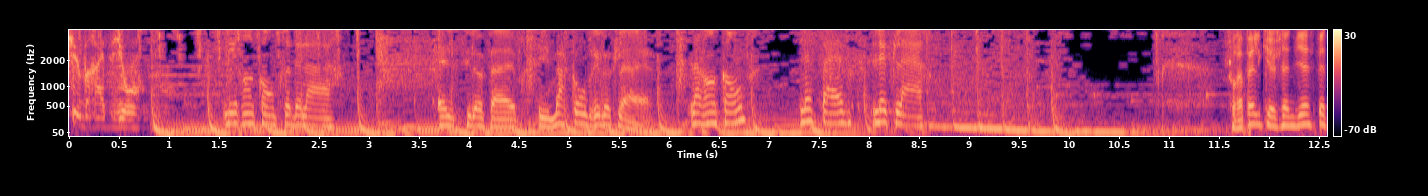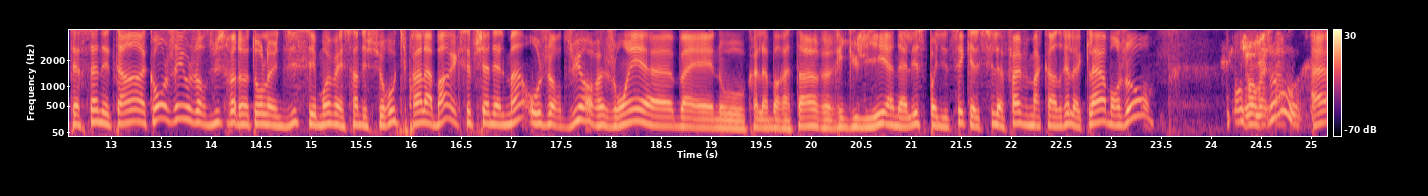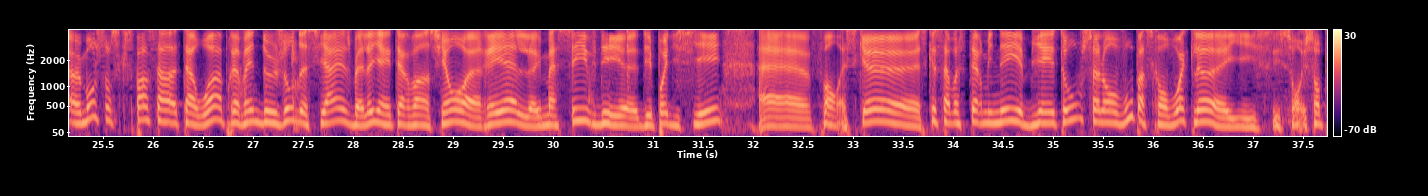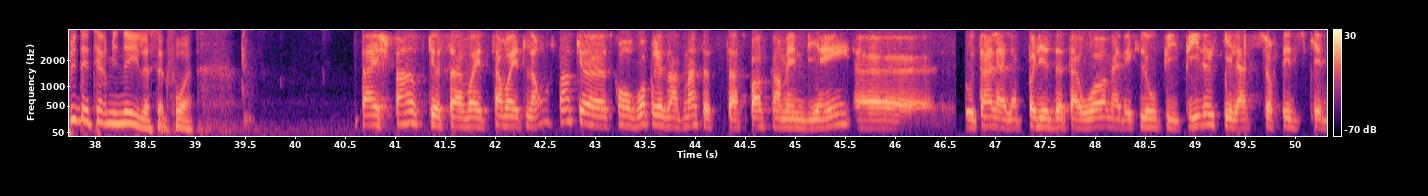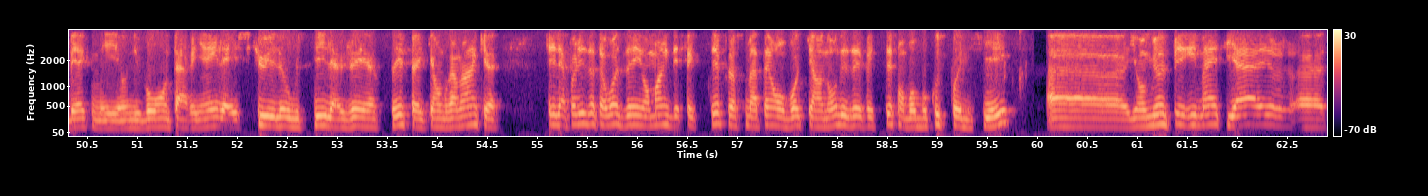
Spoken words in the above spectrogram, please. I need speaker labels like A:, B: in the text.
A: Cube Radio.
B: Les rencontres de l'art.
C: Elsie Lefebvre et Marc-André Leclerc.
B: La rencontre, Lefebvre, Leclerc.
D: Je vous rappelle que Geneviève Peterson est en congé aujourd'hui, sera de retour lundi. C'est moi, Vincent Dessureau, qui prend la barre exceptionnellement. Aujourd'hui, on rejoint euh, ben, nos collaborateurs réguliers, analystes politiques, Elsie Lefebvre, Marc-André Leclerc. Bonjour.
E: Bonjour. Bonjour.
D: Euh, un mot sur ce qui se passe à Ottawa. Après 22 jours de siège, ben là, il y a intervention euh, réelle et massive des, des policiers. bon, est-ce que est-ce que ça va se terminer bientôt, selon vous? Parce qu'on voit que là, ils, sont, ils sont plus déterminés là, cette fois.
E: Ben, je pense que ça va être ça va être long. Je pense que ce qu'on voit présentement, ça, se passe quand même bien. Euh, autant la, police d'Ottawa, mais avec l'OPP, qui est la Sûreté du Québec, mais au niveau ontarien, la SQ est là aussi, la GRC, fait qu'ils ont vraiment que la police d'Ottawa disait on manque d'effectifs. Là, ce matin, on voit qu'ils en ont des effectifs, on voit beaucoup de policiers. Euh, ils ont mis un périmètre hier. Euh,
